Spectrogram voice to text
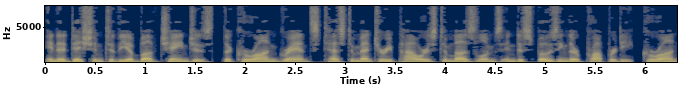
In addition to the above changes, the Quran grants testamentary powers to Muslims in disposing their property. Quran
